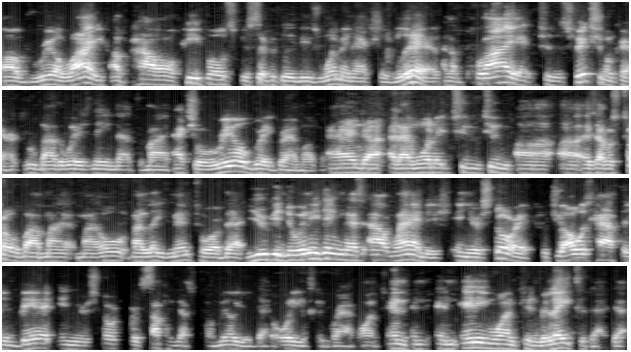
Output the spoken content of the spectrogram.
of real life of how people, specifically these women, actually live and apply it to this fictional character, who by the way is named after my actual real great grandmother. And uh, and I wanted to to uh, uh, as I was told by my my old my late mentor that you can do anything that's outlandish outlandish in your story, but you always have to embed in your story something that's familiar that the audience can grab onto. And, and, and anyone can relate to that, that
